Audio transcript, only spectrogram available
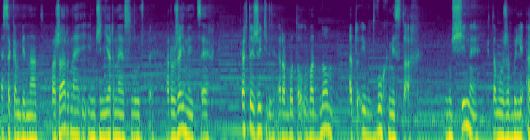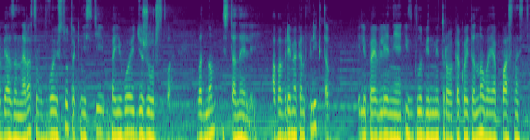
мясокомбинат, пожарная и инженерная службы, оружейный цех. Каждый житель работал в одном, а то и в двух местах. Мужчины, к тому же, были обязаны раз в двое суток нести боевое дежурство – в одном из тоннелей, а во время конфликтов или появления из глубин метро какой-то новой опасности,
